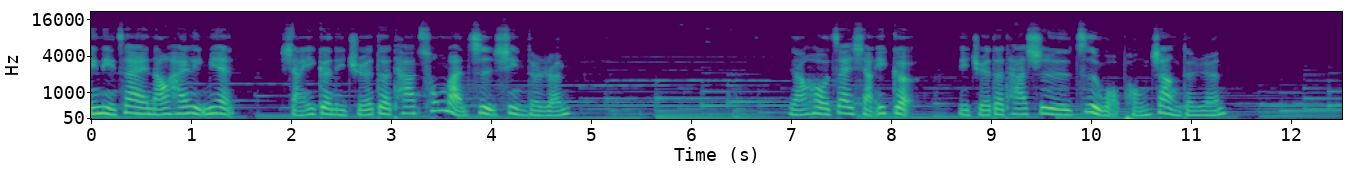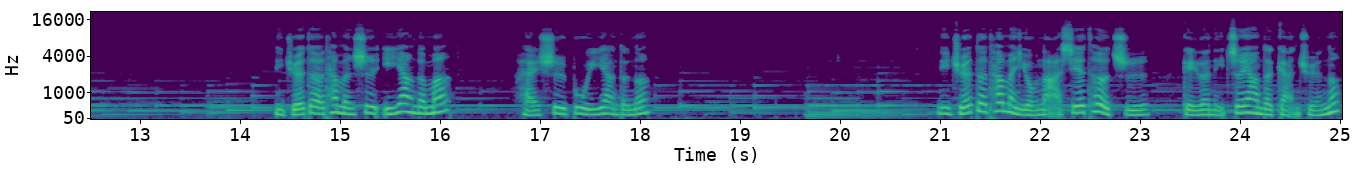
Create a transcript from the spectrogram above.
请你在脑海里面想一个你觉得他充满自信的人，然后再想一个你觉得他是自我膨胀的人。你觉得他们是一样的吗？还是不一样的呢？你觉得他们有哪些特质给了你这样的感觉呢？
